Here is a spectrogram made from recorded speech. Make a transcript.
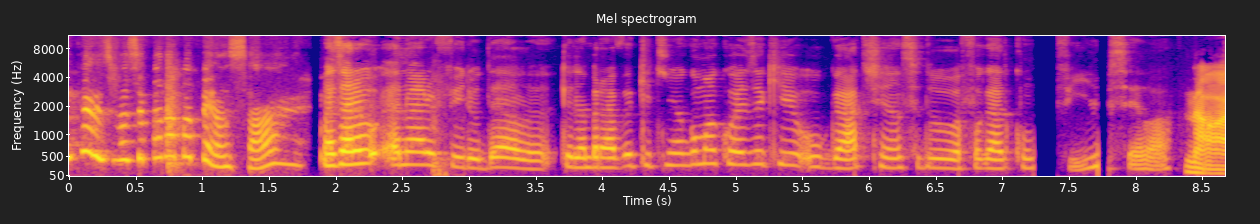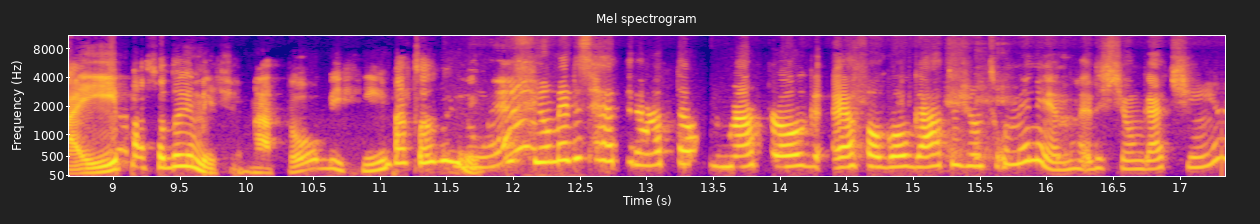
E, cara, se você parar pra pensar, Mas era, não era o filho dela? Que lembrava que tinha alguma coisa que o gato tinha sido afogado com o filho, sei lá. Não, aí passou do limite. Matou o bichinho e passou do limite. Não é? no filme eles retratam, matou, afogou o gato junto com o menino. Eles tinham um gatinho,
